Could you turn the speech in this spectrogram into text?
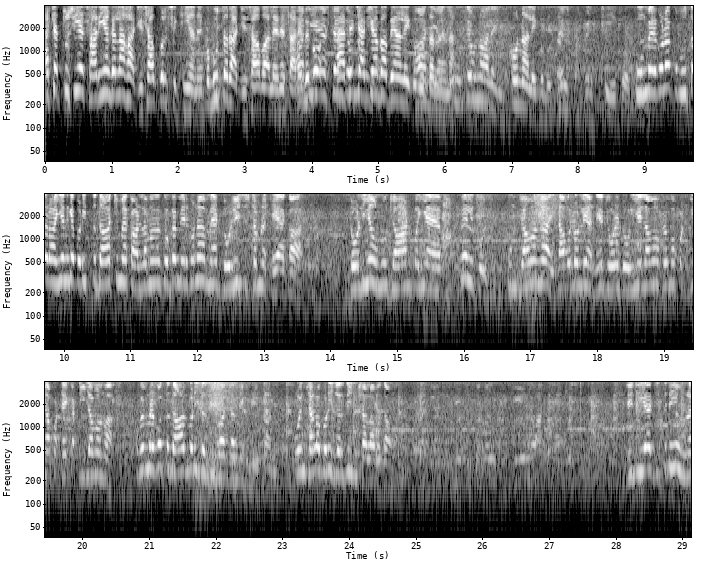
ਅੱਛਾ ਤੁਸੀਂ ਇਹ ਸਾਰੀਆਂ ਗੱਲਾਂ ਹਾਜੀ ਸਾਹਿਬ ਕੋਲ ਸਿੱਖੀਆਂ ਨੇ ਕਬੂਤਰ ਹਾਜੀ ਸਾਹਿਬ ਵਾਲੇ ਨੇ ਸਾਰੇ ਵੇਖੋ ਇਸ time ਇਹ ਤੇ ਤੇ ਚਾਚਿਆਂ ਬਾਬਿਆਂ ਲਈ ਕਬੂਤਰ ਨੇ ਹਾਂਜੀ, ਨਾ ਹਾਂਜੀ, ਤੇ ਉਹਨਾਂ ਲਈ ਉਹਨਾਂ ਲਈ ਕਬੂਤਰ ਬਿਲਕੁਲ ਬਿਲਕੁਲ ਠੀਕ ਹੋ ਗਿਆ ਹੁਣ ਮੇਰੇ ਕੋਲ ਨਾ ਕਬੂਤਰ ਆ ਜਾਣਗੇ ਬੜੀ ਤਦਾਦ ਚ ਮੈਂ ਕਰ ਲਵਾਂਗਾ ਕਿਉਂਕਿ ਮੇਰੇ ਕੋਲ ਨਾ ਮੈਂ ਡੋਲੀ ਸਿਸਟਮ ਰੱਖਿਆ ਹੈ ਘਰ ਡੋਲੀਆਂ ਉਹਨੂੰ ਜਾਣ ਪਈਆਂ ਬਿਲਕੁਲ। ਹੁਣ ਜਾਵਾਂਗਾ ਹਿਸਾਬ ਵੱਲੋਂ ਲਿਆਉਂਦੇ ਆ ਜੋੜੇ ਡੋਲੀਆਂ ਲਾਵਾਂ, ਫਿਰ ਮੈਂ ਪੱਟੀਆਂ ਪੱਠੇ ਕੱਟੀ ਜਾਵਾਂਗਾ। ਉਹ ਫਿਰ ਮੇਰੇ ਕੋਲ ਤਦਾਦ ਬੜੀ ਜਲਦੀ ਵੱਧ ਜਾਂਦੀ ਕਬੂਤਰਾਂ ਦੀ। ਉਹ ਇਨਸ਼ਾਅੱਲਾ ਬੜੀ ਜਲਦੀ ਇਨਸ਼ਾਅੱਲਾ ਵਧਾਵਾਂ। ਜੀ ਜੀ, ਇਹ ਜਿਤਨੀ ਹੁਣ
